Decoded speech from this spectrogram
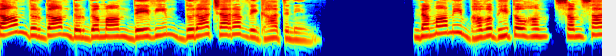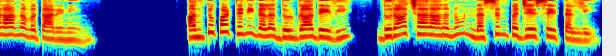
తాం దుర్గాం దుర్గమాం దేవీం దురాచార విఘాతినీం. నమామి భవభీతోహం సంసారానవతారిణీం. అంతుపట్టని గల దుర్గాదేవి దురాచారాలను నశింపజేసే తల్లి.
